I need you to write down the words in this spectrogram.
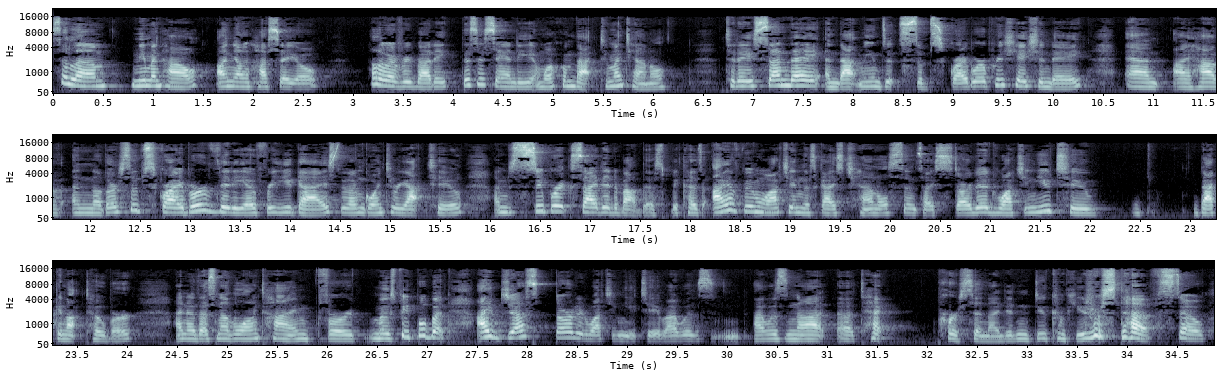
Salam, Niman Hao, Anyang Haseyo. Hello everybody, this is Sandy and welcome back to my channel. Today's Sunday and that means it's Subscriber Appreciation Day and I have another subscriber video for you guys that I'm going to react to. I'm super excited about this because I have been watching this guy's channel since I started watching YouTube back in October. I know that's not a long time for most people, but I just started watching YouTube. I was I was not a tech person. I didn't do computer stuff. So,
